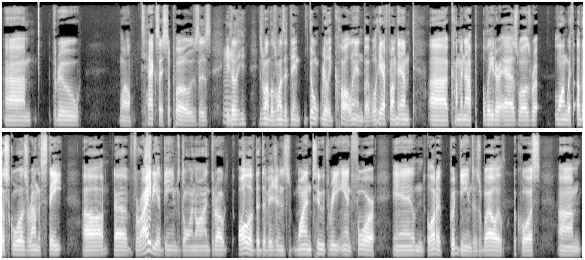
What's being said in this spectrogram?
um, through well text, I suppose. As he does, he's one of those ones that didn't don't really call in, but we'll hear from him uh, coming up later as well as re- along with other scores around the state. Uh, a variety of games going on throughout all of the divisions one, two, three, and four, and a lot of good games as well. Of course, um,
